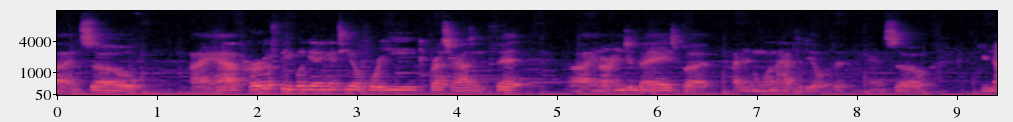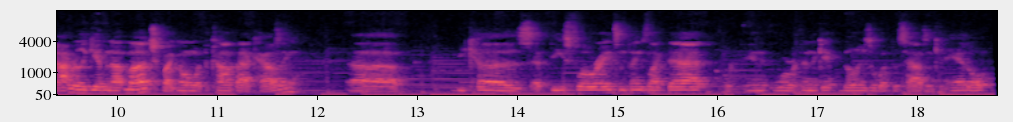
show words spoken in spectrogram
Uh, and so I have heard of people getting a T04E compressor housing to fit uh, in our engine bays, but I didn't want to have to deal with it. And so you're not really giving up much by going with the compact housing uh, because at these flow rates and things like that, we're, in, we're within the capabilities of what this housing can handle.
